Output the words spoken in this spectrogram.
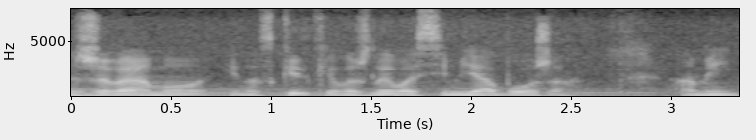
живемо і наскільки важлива сім'я Божа. Амінь.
